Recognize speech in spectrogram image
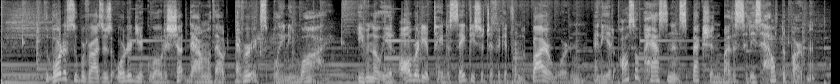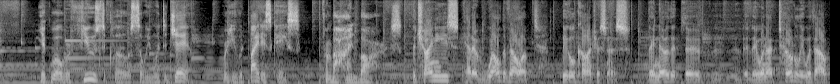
The Board of Supervisors ordered Yick Wo to shut down without ever explaining why, even though he had already obtained a safety certificate from the fire warden and he had also passed an inspection by the city's health department. Yick Wo refused to close, so he went to jail, where he would fight his case from behind bars. The Chinese had a well developed legal consciousness. They know that the, the, they were not totally without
